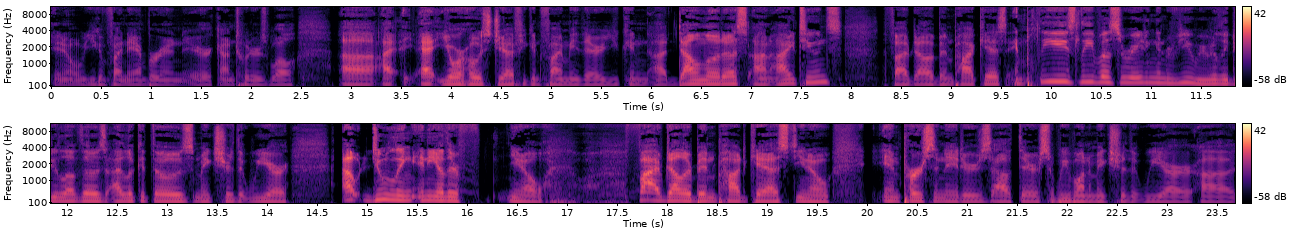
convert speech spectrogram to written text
you know, you can find Amber and Eric on Twitter as well. Uh, I, at your host Jeff, you can find me there. You can uh, download us on iTunes, the Five Dollar Bin Podcast, and please leave us a rating and review. We really do love those. I look at those, make sure that we are out dueling any other, you know, Five Dollar Bin Podcast, you know, impersonators out there. So we want to make sure that we are uh,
